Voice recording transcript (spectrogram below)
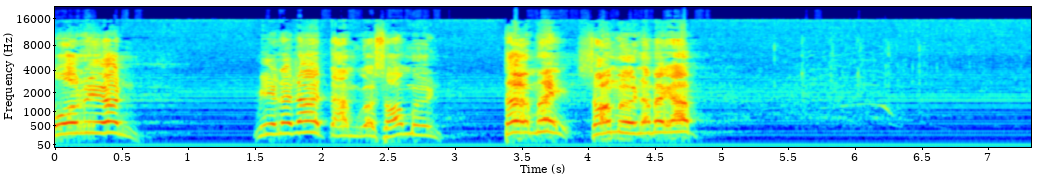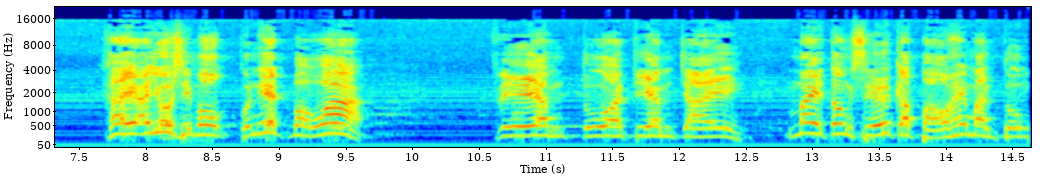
ครัวเรือน มีรายได้ต่ำกว่า20,000เติมให้20,000แล้วไหมครับ ใครอายุ 16 คุณนิดบอกว่า เตรียมตัวเตรียมใจ ไม่ต้องซื้อกระเป๋าให้มันตุง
